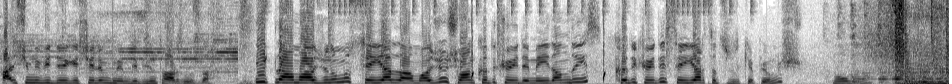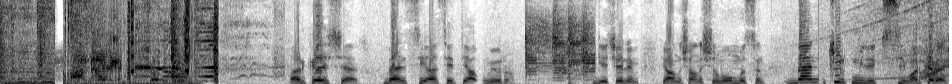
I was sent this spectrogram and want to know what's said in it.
Hadi şimdi videoya geçelim benim de bizim tarzımızda. İlk lahmacunumuz seyyar lahmacun. Şu an Kadıköy'de meydandayız. Kadıköy'de seyyar satıcılık yapıyormuş. Ne oldu lan? Arkadaşlar ben siyaset yapmıyorum. Geçelim. Yanlış anlaşılma olmasın. Ben Türk milliyetçisiyim arkadaş.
